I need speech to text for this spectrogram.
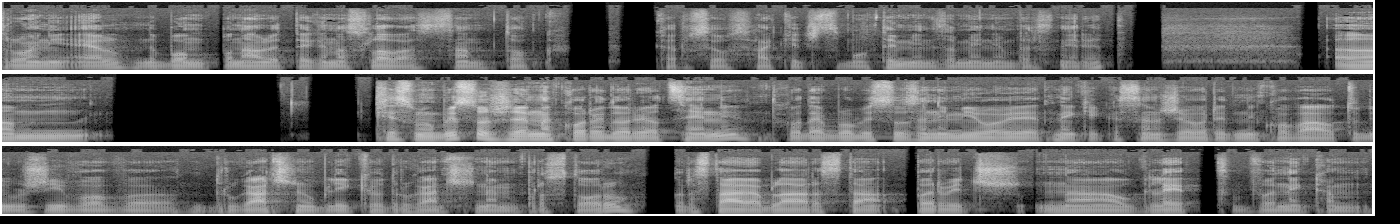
trojni L. Ne bom ponavljal tega naslova, sam tok, ker se vsakeč zmotim in zamenjam vrstni red. Um, ki smo v bistvu že na koridorju oceni, tako da je bilo v bistvu zanimivo videti nekaj, kar sem že urednikoval tudi v živo v drugačni obliki, v drugačnem prostoru. Razstava je bila razsta prvič na ogled v nekem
